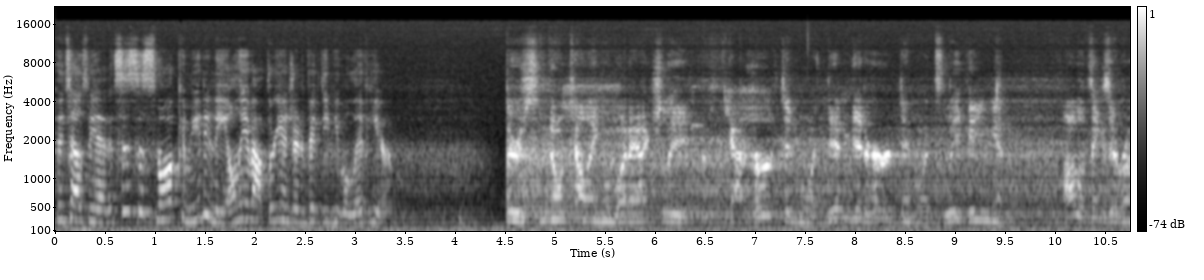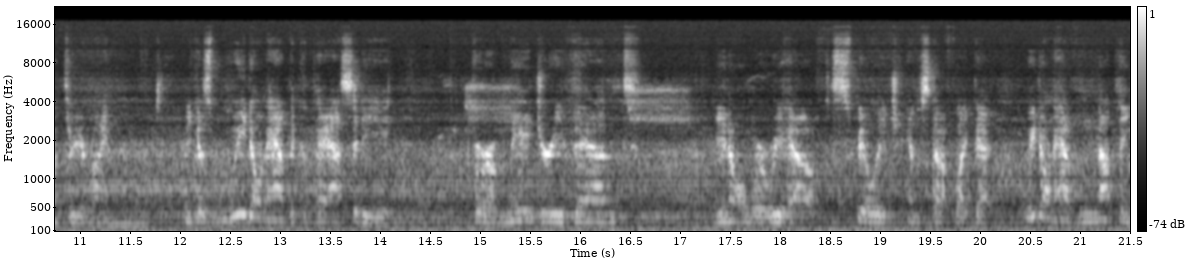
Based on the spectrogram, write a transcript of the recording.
who tells me that this is a small community. Only about 350 people live here. There's no telling what actually got hurt and what didn't get hurt and what's leaking and all the things that run through your mind. Because we don't have the capacity for a major event, you know, where we have spillage and stuff like that. We don't have nothing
